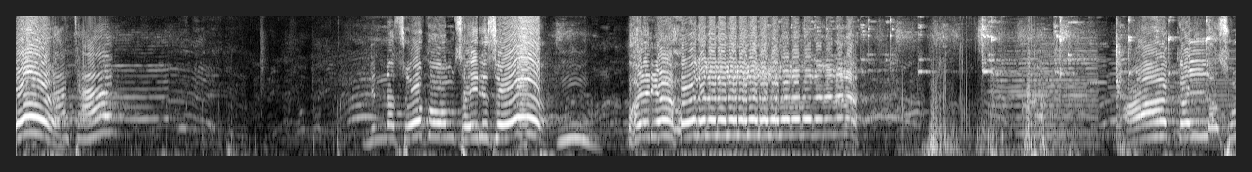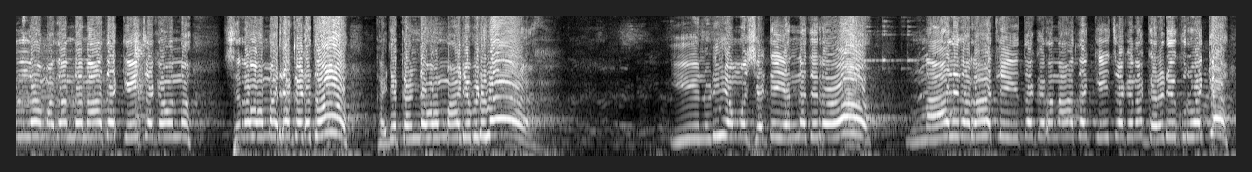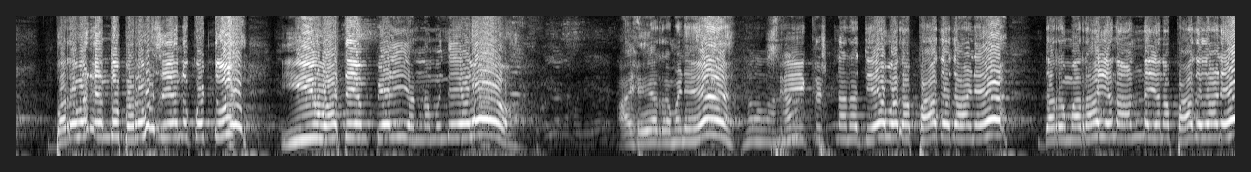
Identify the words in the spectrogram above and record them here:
ನಿನ್ನ ಸೋಕು ಓಂ ಸೈರಿಸೋ. ಭೈರ್ಯ ಆ ಕಳ್ಳ ಸುಳ್ಳ ಮದಂದನಾದ ಕೀಚಕವನ್ನು ಶಿರವ ಮರ್ಯ ಕಡಿದು ಕಡೆ ಕಂಡವ ಮಾಡಿಬಿಡುವ. ಈ ನುಡಿಯಮ್ಮ ಶೆಟ್ಟಿ ಎನ್ನದಿರೋ ನಾಳಿನ ರಾತ್ರಿ ಹಿತಕರನಾದ ಕೀಚಕನ ಗರಡಿ ಗುರುವಕ್ಕೆ ಬರವನೆಂದು ಭರವಸೆಯನ್ನು ಕೊಟ್ಟು ಈ ವಾರ್ತೆಯಂಪೇಳಿ ಎನ್ನ ಮುಂದೆ ಹೇಳು. ಅಹೇ ರಮಣೆ, ಶ್ರೀಕೃಷ್ಣನ ದೇವರ ಪಾದದಾಣೆ, ಧರ್ಮರಾಯನ ಅಣ್ಣಯ್ಯನ ಪಾದದಾಣೆ,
